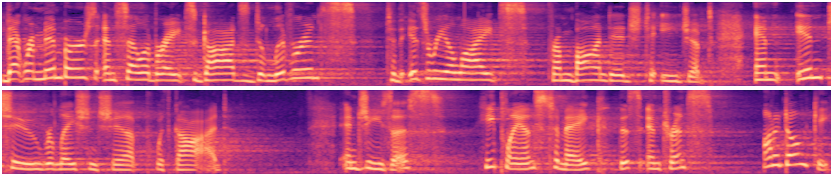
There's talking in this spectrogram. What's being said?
that remembers and celebrates God's deliverance to the Israelites from bondage to Egypt and into relationship with God. And Jesus, he plans to make this entrance on a donkey.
